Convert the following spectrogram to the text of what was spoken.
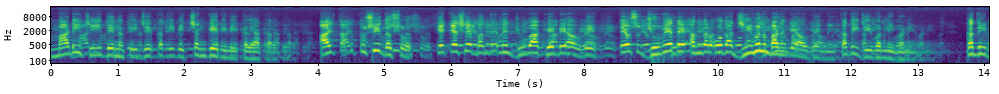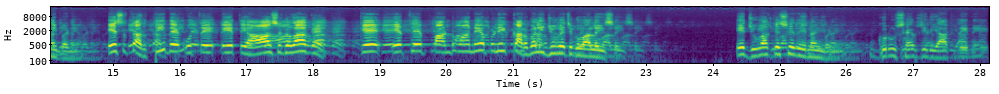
ਮਾੜੀ ਚੀਜ਼ ਦੇ ਨਤੀਜੇ ਕਦੀ ਵੀ ਚੰਗੇ ਨਹੀਂ ਨਿਕਲਿਆ ਕਰਦੇ। ਅੱਜ ਤੱਕ ਤੁਸੀਂ ਦੱਸੋ ਕਿ ਕਿਸੇ ਬੰਦੇ ਨੇ ਜੂਆ ਖੇਡਿਆ ਹੋਵੇ ਤੇ ਉਸ ਜੂਵੇ ਦੇ ਅੰਦਰ ਉਹਦਾ ਜੀਵਨ ਬਣ ਗਿਆ ਹੋਵੇ, ਨਹੀਂ, ਕਦੀ ਜੀਵਨ ਨਹੀਂ ਬਣਿਆ, ਕਦੀ ਨਹੀਂ ਬਣਿਆ। ਇਸ ਧਰਤੀ ਦੇ ਉੱਤੇ ਇਤਿਹਾਸ ਗਵਾਹ ਹੈ ਕਿ ਇੱਥੇ ਪਾਂਡਵਾਂ ਨੇ ਆਪਣੀ ਘਰ ਵਾਲੀ ਜੂਏ ਚ ਗਵਾ ਲਈ ਸੀ। ਇਹ ਜੂਆ ਕਿਸੇ ਦੇ ਨਹੀਂ ਬਣਿਆ। ਗੁਰੂ ਸਾਹਿਬ ਜੀ ਦੀ ਆਖਦੇ ਨੇ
